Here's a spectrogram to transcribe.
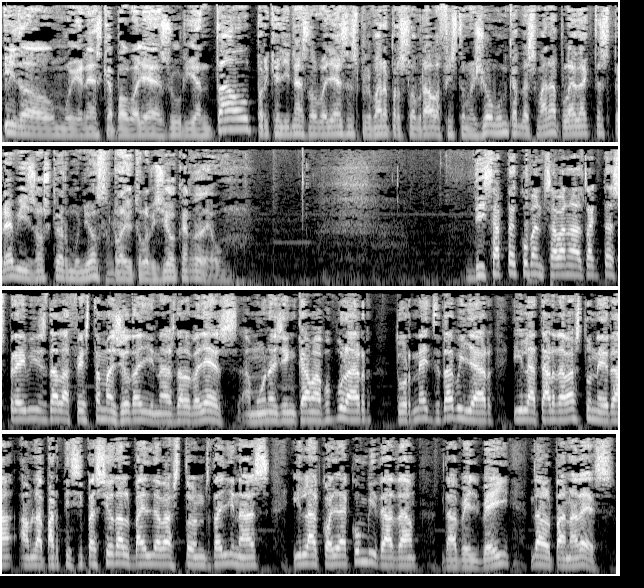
I del Moianès cap al Vallès Oriental, perquè Llinars del Vallès es prepara per celebrar la festa major amb un cap de setmana ple d'actes previs. Òscar Muñoz, Ràdio Televisió, Cardedeu. Dissabte començaven els actes previs de la Festa Major de Llinars del Vallès, amb una gincama popular, torneig de billar i la tarda bastonera amb la participació del Ball de Bastons de Llinars i la colla convidada de Bellvei del Penedès.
